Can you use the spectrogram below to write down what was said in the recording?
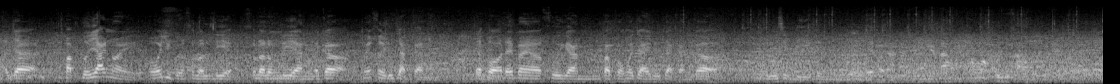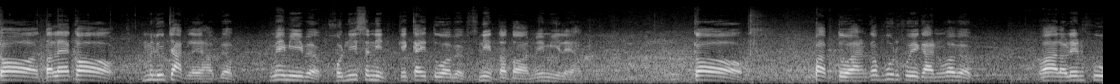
อาจจะปรับตัวยากหน่อย เพราะว่าอยู่เป็นคนละเรียนคนละโรงเรียนแล้วก็ไม่เคยรู้จักกัน แต่พอได้มาคุยกันปรับความเข้าใจรู้จักกันก็รู้สึกดีขึ้นเลยครับเป็นไง บ้างเขามาคุยเขาก็ตอนแรกก็ไม่รู้จักเลยครับ แบบไม่มีแบบคนที่สนิทใกล้ๆตัวแบบสนิทต่อๆไม่มีเลยครับ ก็ปรับตัวกันก็พูดคุยกันว่าแบบว่าเราเล่นคู่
